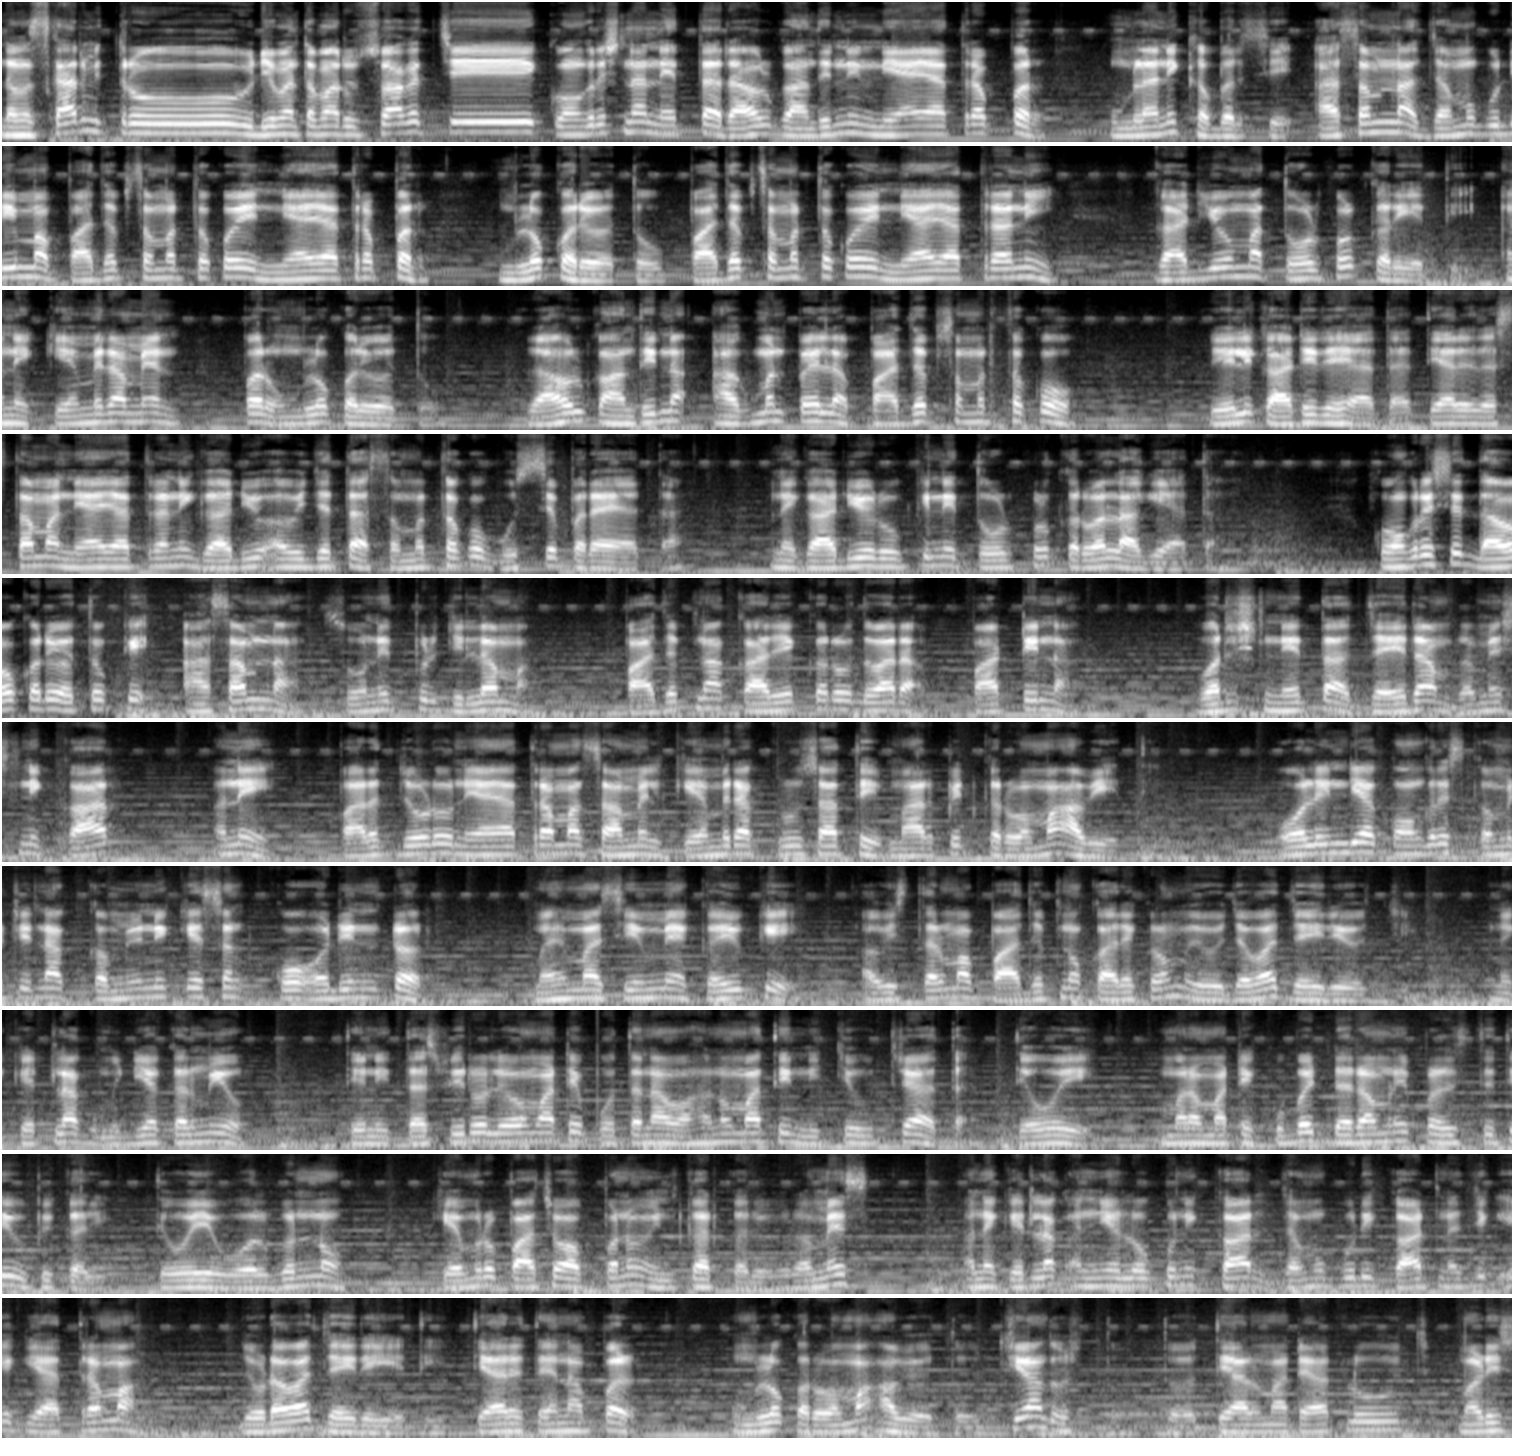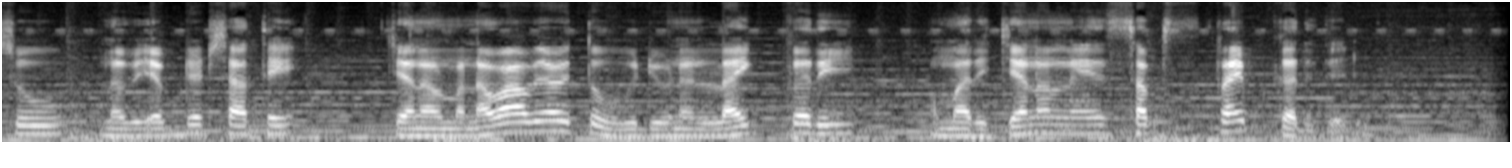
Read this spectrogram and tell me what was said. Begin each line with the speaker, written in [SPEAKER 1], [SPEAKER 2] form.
[SPEAKER 1] નમસ્કાર મિત્રો, વિડીયોમાં તમારું સ્વાગત છે કોંગ્રેસના નેતા રાહુલ ગાંધીની ન્યાયયાત્રા પર હુમલાની ખબર છે. આસામના જમ્મુગુડીમાં ભાજપ સમર્થકોએ ન્યાયયાત્રા પર હુમલો કર્યો હતો. ભાજપ સમર્થકોએ ન્યાયયાત્રાની ગાડીઓમાં તોડફોડ કરી હતી અને કેમેરામેન પર હુમલો કર્યો હતો. રાહુલ ગાંધીના આગમન પહેલાં ભાજપ સમર્થકો રેલી કાઢી રહ્યા હતા. ત્યારે રસ્તામાં ન્યાયયાત્રાની ગાડીઓ આવી જતા સમર્થકો ગુસ્સે ભરાયા હતા અને ગાડીઓ રોકીને તોડફોડ કરવા લાગ્યા હતા. કોંગ્રેસે દાવો કર્યો હતો કે આસામના સોનિતપુર જિલ્લામાં ભાજપના કાર્યકરો દ્વારા પાર્ટીના વરિષ્ઠ નેતા જયરામ રમેશની કાર અને ભારત જોડો ન્યાયયાત્રામાં સામેલ કેમેરા ક્રૂ સાથે મારપીટ કરવામાં આવી હતી. ઓલ ઇન્ડિયા કોંગ્રેસ કમિટીના કમ્યુનિકેશન કોઓર્ડિનેટર મહેમા સિંહે કહ્યું કે આ વિસ્તારમાં ભાજપનો કાર્યક્રમ યોજવા જઈ રહ્યો છે અને કેટલાક મીડિયાકર્મીઓ તેની તસવીરો લેવા માટે પોતાના વાહનોમાંથી નીચે ઉતર્યા હતા. તેઓએ અમારા માટે ખૂબ જ ડરામણી પરિસ્થિતિ ઊભી કરી. તેઓએ વોલ્ગનનો કેમેરો પાછો આપવાનો ઇનકાર કર્યો. રમેશ અને કેટલાક અન્ય લોકોની કાર જમ્મુગુડી ઘાટ નજીક એક યાત્રામાં જોડાવા જઈ રહી હતી. ત્યારે તેના પર હુમલો કરવામાં આવ્યો હતો. જ્યાં દોસ્તો, તો ત્યાર માટે આટલું જ. મળીશું નવી અપડેટ સાથે. ચેનલમાં નવા આવ્યા હોય તો વિડીયોને લાઇક કરી, અમારી ચેનલને સબસ્ક્રાઈબ કરી દેજો.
